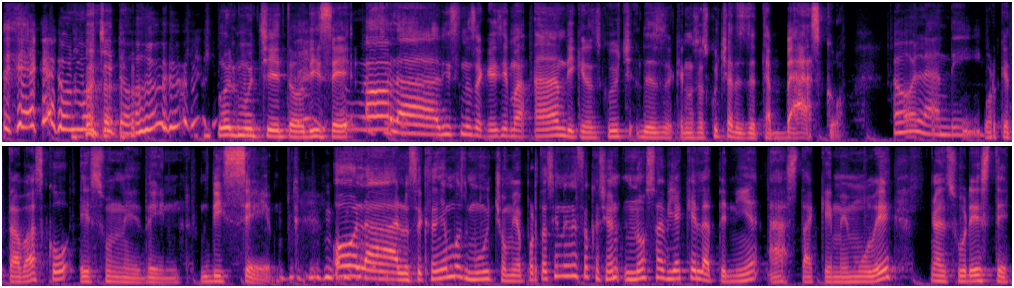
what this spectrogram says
Un muchito. Un muchito, dice, Un muchito. hola, dice nuestra queridísima Andy que nos escucha desde, que nos escucha desde Tabasco. Hola, Andy. Porque Tabasco es un Edén. Dice, hola, los extrañamos mucho. Mi aportación en esta ocasión no sabía que la tenía hasta que me mudé al sureste.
